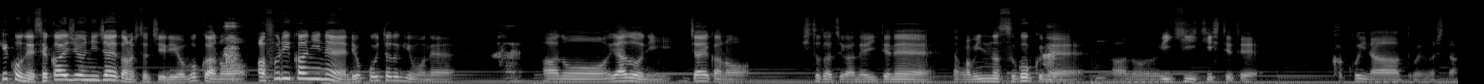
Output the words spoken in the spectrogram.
結構ね、世界中に JICA の人たちいるよ。僕、あの、アフリカにね、旅行行った時もね、はい。あの、宿に JICA の人たちがね、いてね、なんかみんなすごくね、あの、生き生きしてて、かっこいいなと思いました。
